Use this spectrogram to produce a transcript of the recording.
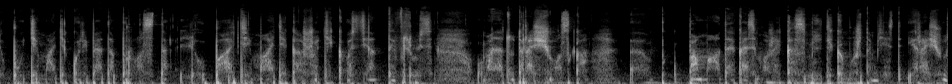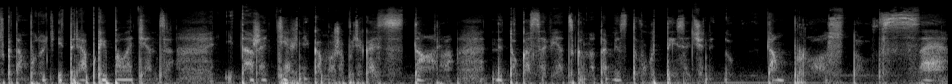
любу тематику, ребята, просто люба тематика, що тільки ось я дивлюсь. У мене тут розчоска, е, помада якась, може, і косметика, може там є, і розчоска, там будуть і тряпки, і полотенця. І даже техніка може бути якась стара, не тільки совєтська, але там із 2000 ну, там просто все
